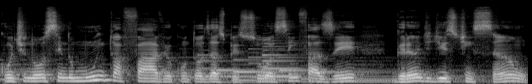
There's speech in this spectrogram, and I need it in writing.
continuou sendo muito afável com todas as pessoas, sem fazer grande distinção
